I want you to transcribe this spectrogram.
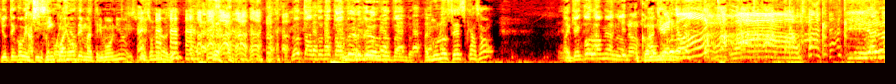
Yo tengo Casi 25 como yo. años de matrimonio. ¿Es más o menos así? no tanto, no tanto, yo creo, no tanto. ¿Alguno de ustedes casado? Aquí en Colombia no. En Colombia Aquí en no. Colombia- Y miraron,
